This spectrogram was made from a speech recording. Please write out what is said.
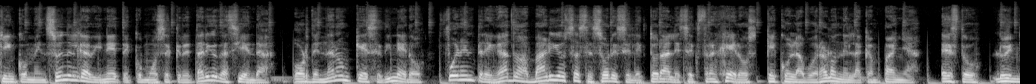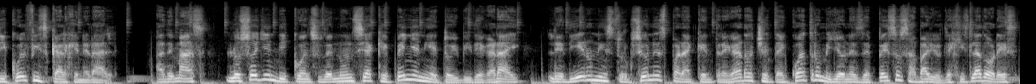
quien comenzó en el gabinete como secretario de Hacienda, ordenaron que ese dinero fuera entregado a varios asesores electorales extranjeros que colaboraron en la campaña. Esto lo indicó el fiscal general. Además, Lozoya indicó en su denuncia que Peña Nieto y Videgaray le dieron instrucciones para que entregara 84 millones de pesos a varios legisladores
